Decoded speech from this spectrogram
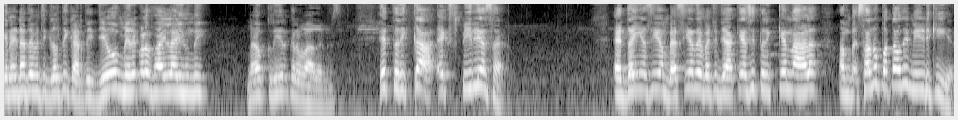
ਕੈਨੇਡਾ ਦੇ ਵਿੱਚ ਗਲਤੀ ਕਰਤੀ। ਜੇ ਉਹ ਮੇਰੇ ਕੋਲ ਫਾਈਲ ਆਈ ਹੁੰਦੀ, ਮੈਂ ਉਹ ਕਲੀਅਰ ਕਰਵਾ ਦੇਣੀ ਸੀ। ਇਹ ਤਰੀਕਾ ਐਕਸਪੀਰੀਅੰਸ ਹੈ। ਐਦਾਂ ਹੀ ਅਸੀਂ ਐਮਬੈਸੀਆਂ ਦੇ ਵਿੱਚ ਜਾ ਕੇ ਅਸੀਂ ਤਰੀਕੇ ਨਾਲ ਅੰਬ- ਸਾਨੂੰ ਪਤਾ ਉਹਦੀ ਨੀਡ ਕੀ ਹੈ।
